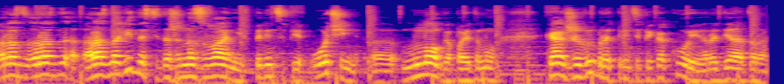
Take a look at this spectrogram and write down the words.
раз, раз, разновидностей, даже названий, в принципе, очень э, много, поэтому как же выбрать, в принципе, какой радиатор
